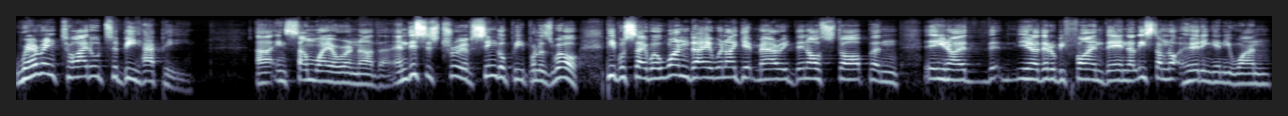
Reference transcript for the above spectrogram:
we're entitled to be happy uh, in some way or another. And this is true of single people as well. People say, well, one day when I get married, then I'll stop and, you know, th- you know that'll be fine then. At least I'm not hurting anyone.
